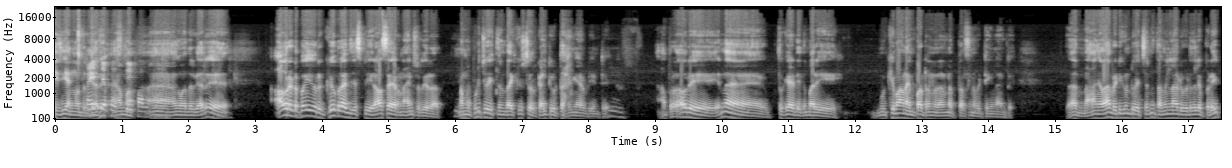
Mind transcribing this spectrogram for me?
ஐஜி அங்கே வந்திருக்காரு. ஆமாம். அங்கே வந்திருக்காரு. அவர்கிட்ட போய் ஒரு கியூ பிரான்ச் எஸ்பி ராசாயரனாயன்னு சொல்லிடுறாரு. நம்ம பிடிச்சி வச்சிருந்த அக்யூஸ்ட் அவர் கழட்டி விட்டாருங்க அப்படின்ட்டு. அப்புறம் அவர் என்ன துக்கையாடி இது மாதிரி முக்கியமான இம்பார்ட்டன்டான பர்சனை விட்டீங்களான்ட்டு. சார் நாங்கள் தான் வெடிகுண்டு வச்சோன்னு தமிழ்நாடு விடுதலை படை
